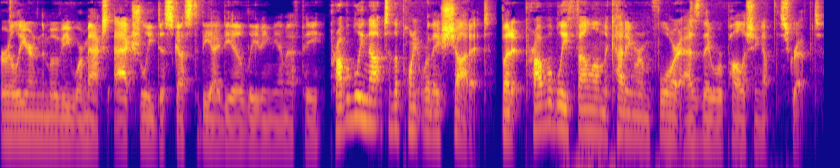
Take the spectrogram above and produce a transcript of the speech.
earlier in the movie where Max actually discussed the idea of leaving the MFP? Probably not to the point where they shot it, but it probably fell on the cutting room floor as they were polishing up the script.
